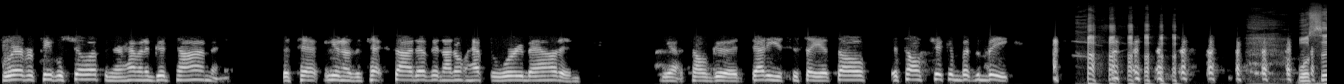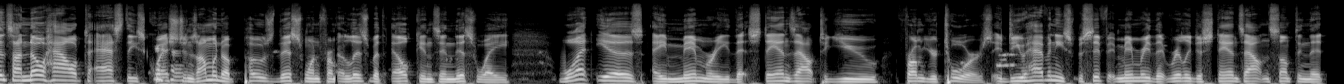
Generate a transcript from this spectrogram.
wherever people show up and they're having a good time and the tech you know the tech side of it I don't have to worry about and yeah it's all good daddy used to say it's all it's all chicken but the beak well, since I know how to ask these questions, I'm going to pose this one from Elizabeth Elkins in this way. What is a memory that stands out to you from your tours? Eh, do you have any specific memory that really just stands out and something that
